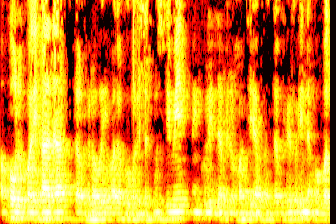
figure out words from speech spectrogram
Qali hadza astaghfirullah wa lakum wa lisal muslimin min kulli dhanbin wa khati'ah fastaghfiru innahu huwal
